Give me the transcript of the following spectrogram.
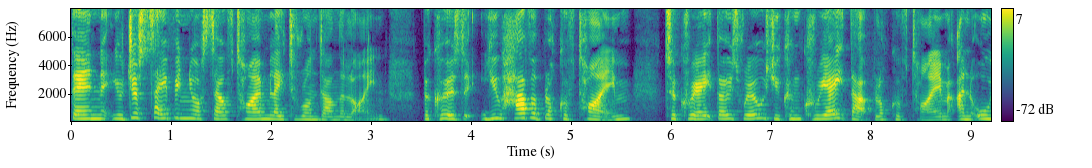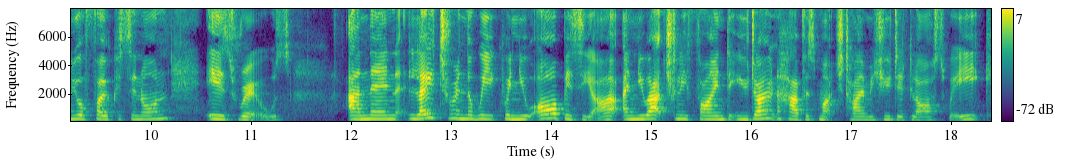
then you're just saving yourself time later on down the line because you have a block of time to create those reels. You can create that block of time, and all you're focusing on is reels. And then later in the week, when you are busier and you actually find that you don't have as much time as you did last week,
